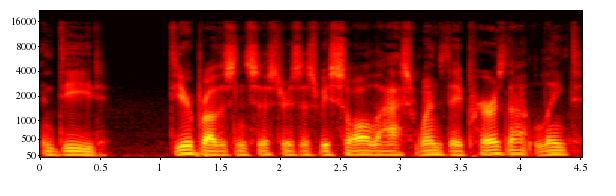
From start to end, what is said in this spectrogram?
Indeed, dear brothers and sisters, as we saw last Wednesday, prayer is not linked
